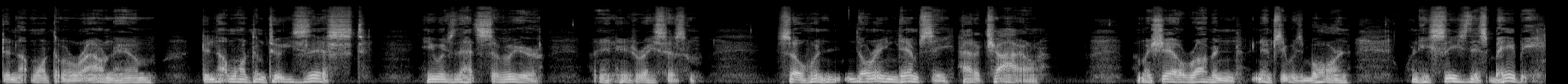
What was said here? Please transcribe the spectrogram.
did not want them around him, did not want them to exist. He was that severe in his racism. So when Doreen Dempsey had a child, Michelle Robin Dempsey was born, when he sees this baby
